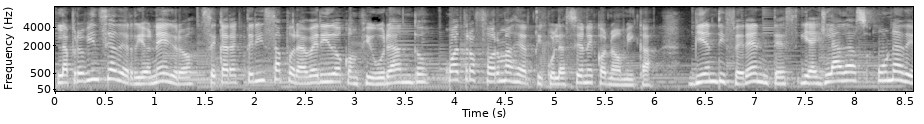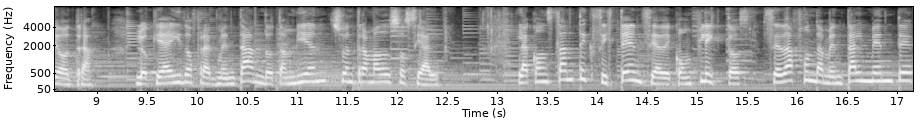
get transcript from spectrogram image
La provincia de Río Negro se caracteriza por haber ido configurando cuatro formas de articulación económica, bien diferentes y aisladas una de otra, lo que ha ido fragmentando también su entramado social. La constante existencia de conflictos se da fundamentalmente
